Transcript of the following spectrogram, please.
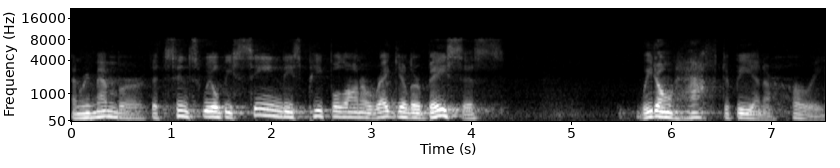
And remember that since we'll be seeing these people on a regular basis, we don't have to be in a hurry.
